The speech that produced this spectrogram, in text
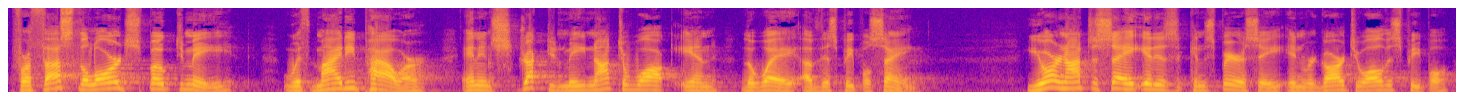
For thus the Lord spoke to me with mighty power and instructed me not to walk in the way of this people, saying, you are not to say it is a conspiracy in regard to all this people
